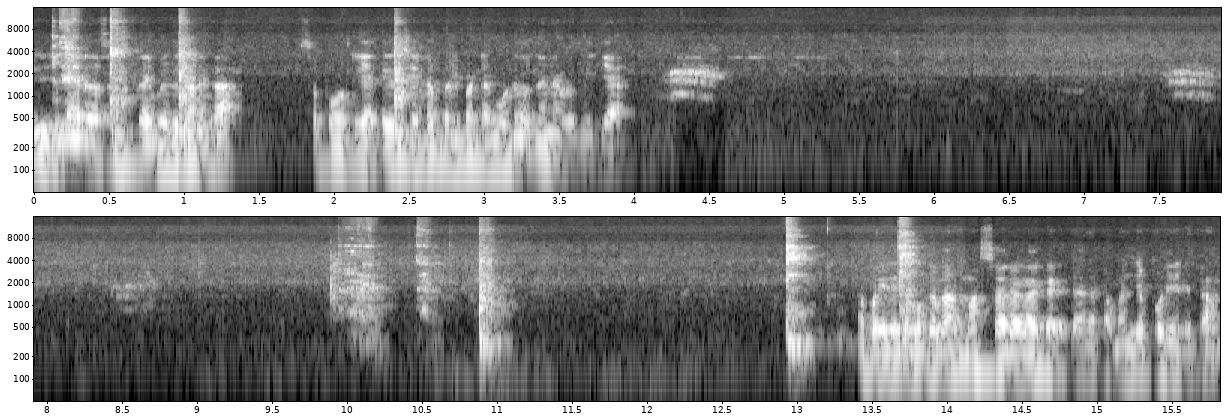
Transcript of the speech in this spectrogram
എല്ലാവരും സബ്സ്ക്രൈബ് ചെയ്ത് കാണുക. സപ്പോർട്ട് ചെയ്യുക. തീർച്ചയായിട്ടും ബെൽബട്ടൻ കൂടി ഒന്ന് എന്നെ വിളിക്കുക അപ്പോൾ ഇനി നമുക്ക് മസാലകളൊക്കെ എടുക്കാം കേട്ടോ. മഞ്ഞപ്പൊടി എടുക്കാം.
